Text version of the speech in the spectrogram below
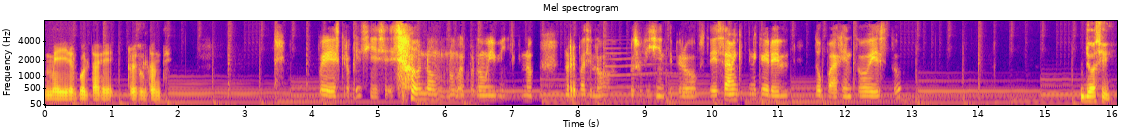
medir el voltaje resultante. Pues creo que sí es eso, no, no me acuerdo muy bien, ya que no, no repasé lo, lo suficiente, pero ustedes saben que tiene que ver el dopaje en todo esto. Yo sí.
